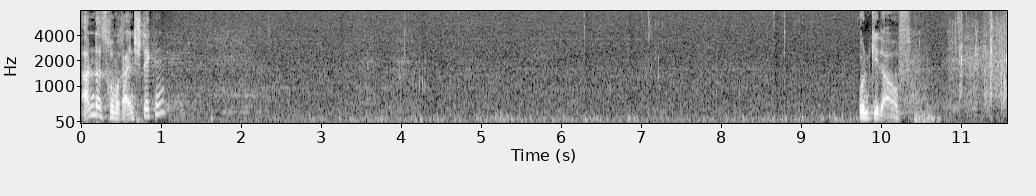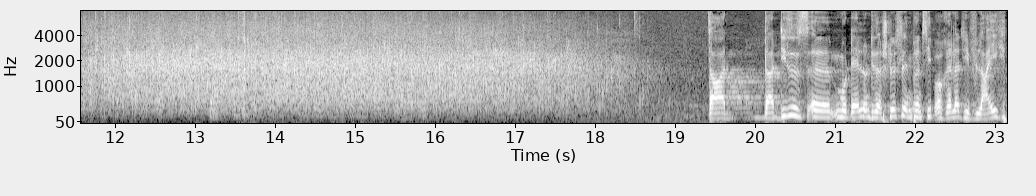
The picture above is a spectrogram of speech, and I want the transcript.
andersrum reinstecken. Und geht auf. Da, da dieses äh, Modell und dieser Schlüssel im Prinzip auch relativ leicht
